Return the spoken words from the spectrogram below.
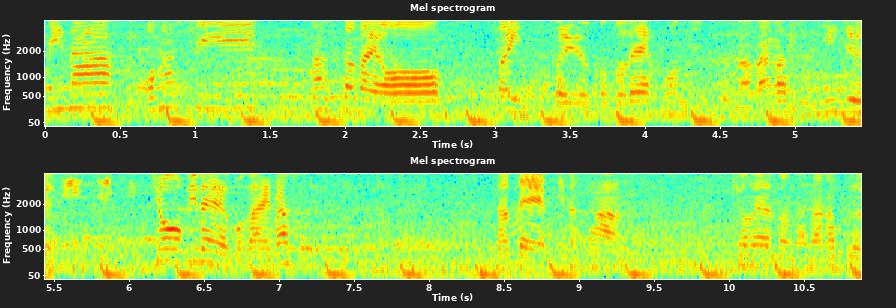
みんなお箸パスタだよ。はいということで本日7月22日日曜日でございます。さて皆さん去年の7月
